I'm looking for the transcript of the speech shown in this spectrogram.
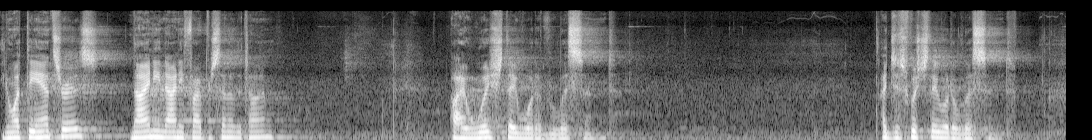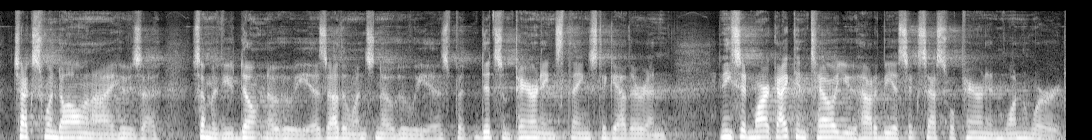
You know what the answer is? 90, 95% of the time? I wish they would have listened. I just wish they would have listened. Chuck Swindoll and I, who's a, some of you don't know who he is, other ones know who he is, but did some parenting things together. And, and he said, Mark, I can tell you how to be a successful parent in one word.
